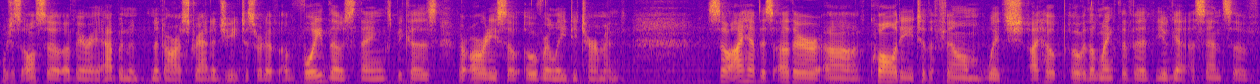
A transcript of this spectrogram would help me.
which is also a very Abounaddara strategy to sort of avoid those things because they're already so overly determined. So I have this other uh, quality to the film, which I hope over the length of it you get a sense of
